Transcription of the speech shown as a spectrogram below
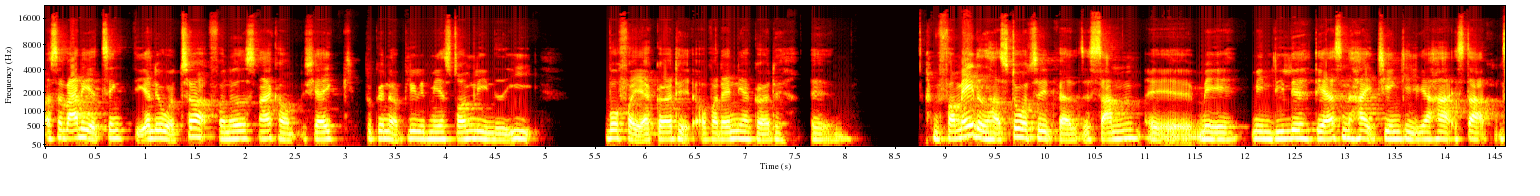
og så var det, jeg tænkte, jeg løber tør for noget at snakke om, hvis jeg ikke begynder at blive lidt mere strømlignet i, hvorfor jeg gør det, og hvordan jeg gør det. Øh, Formatet har stort set været det samme øh, med min lille, det er sådan en hej jingle, jeg har i starten,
